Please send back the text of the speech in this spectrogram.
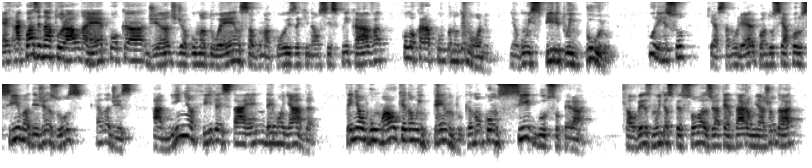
Era quase natural na época, diante de alguma doença, alguma coisa que não se explicava, colocar a culpa no demônio, em algum espírito impuro. Por isso que essa mulher, quando se aproxima de Jesus, ela diz: A minha filha está endemoniada tem algum mal que eu não entendo, que eu não consigo superar? Talvez muitas pessoas já tentaram me ajudar,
